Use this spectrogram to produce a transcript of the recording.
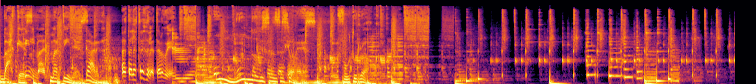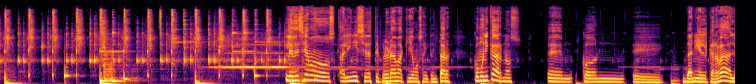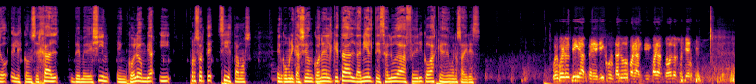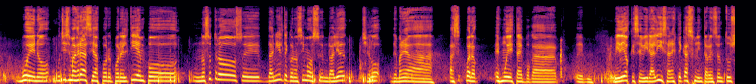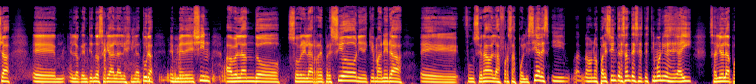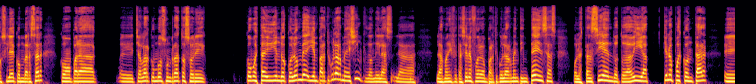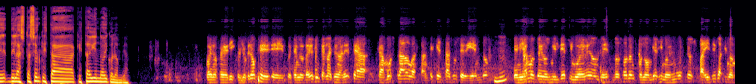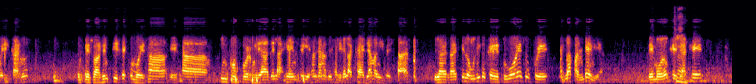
Vázquez, Gilman, Martínez, Carga. Hasta las 3 de la tarde. Un mundo de sensaciones. Futurock. Les decíamos al inicio de este programa que íbamos a intentar comunicarnos eh, con eh, Daniel Carvalho, él es concejal de Medellín en Colombia y por suerte sí estamos en comunicación con él. ¿Qué tal? Daniel, te saluda Federico Vázquez de Buenos Aires. Muy buenos días, Federico. Un saludo para ti y para todos los oyentes. Bueno, muchísimas gracias por, por el tiempo. Nosotros, eh, Daniel, te conocimos, en realidad llegó de manera, así- bueno, es muy de esta época, eh, videos que se viralizan, en este caso una intervención tuya eh, en lo que entiendo sería la legislatura en Medellín, hablando sobre la represión y de qué manera eh, funcionaban las fuerzas policiales. Y no, nos pareció interesante ese testimonio, desde ahí salió la posibilidad de conversar como para charlar con vos un rato sobre cómo está viviendo Colombia y en particular Medellín, donde las, la- las manifestaciones fueron particularmente intensas o lo están siendo todavía. ¿Qué nos puedes contar eh, de la situación que está, que está viviendo hoy Colombia? Bueno, Federico, yo creo que eh, pues en los medios internacionales se ha, se ha mostrado bastante qué está sucediendo. Ujú. Veníamos de 2019, donde no solo en Colombia, sino en muchos países latinoamericanos empezó a sentirse como esa, esa inconformidad de la gente y esas ganas de salir a la calle a manifestar. Y la verdad es que lo único que detuvo eso fue la pandemia. De modo que Claro. ya que,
